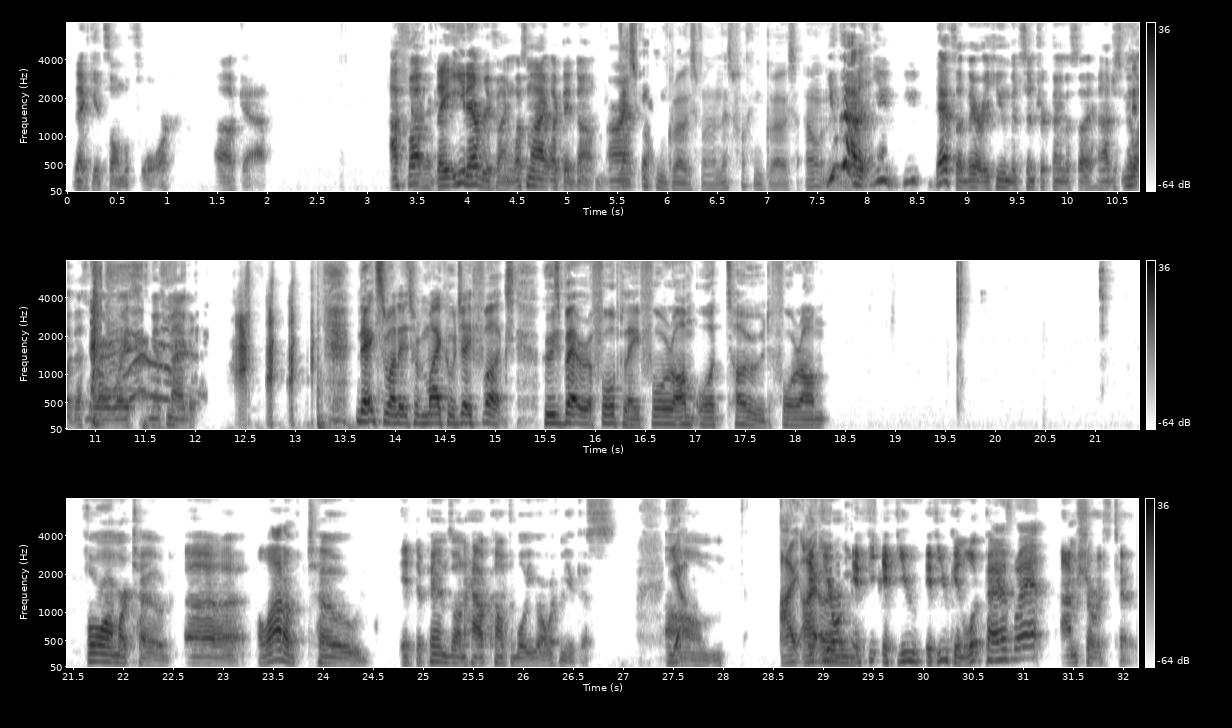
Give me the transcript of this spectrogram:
that gets on the floor. Oh god. I thought they eat everything. Let's not act like they don't. All right. That's fucking gross, man. That's fucking gross. I don't You got it. You, you. That's a very human centric thing to say. I just feel like that's very racist against Maggott. Next one is from Michael J. Fox. Who's better at foreplay, forearm or toad? Forearm. Forearm or toad. Uh, a lot of toad. It depends on how comfortable you are with mucus. Yeah. Um, I. I if, you're, only, if you- if you if you can look past that, I'm sure it's toad.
